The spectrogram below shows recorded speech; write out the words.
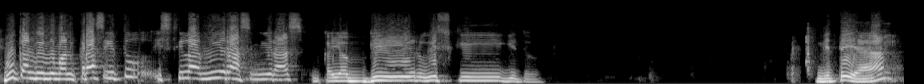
Bukan minuman keras itu istilah miras, miras kayak bir, whisky gitu. Gitu ya.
